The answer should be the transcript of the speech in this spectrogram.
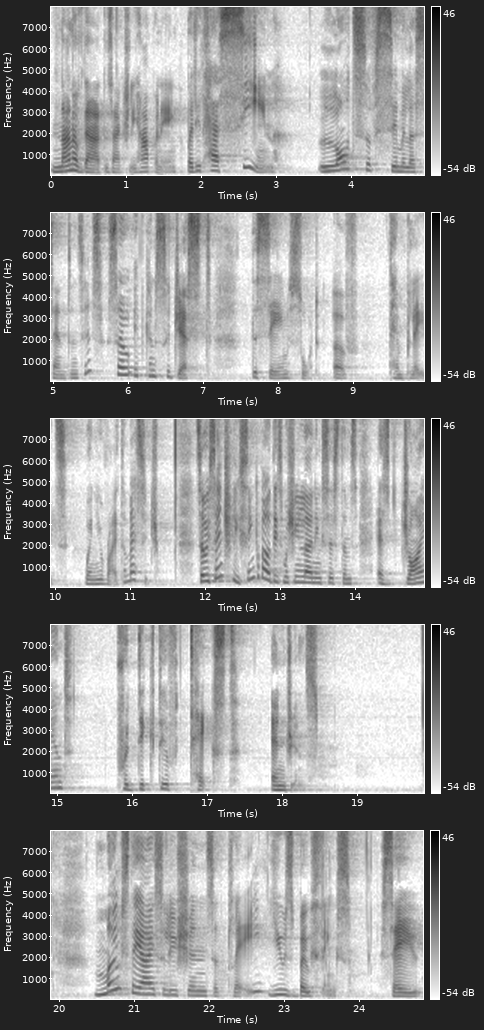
None of that is actually happening, but it has seen lots of similar sentences, so it can suggest the same sort of templates when you write a message. So essentially, think about these machine learning systems as giant predictive text engines. Most AI solutions at play use both things. Say,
